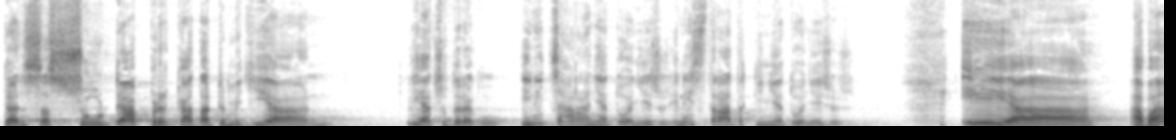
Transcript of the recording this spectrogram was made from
Dan sesudah berkata demikian, lihat saudaraku, ini caranya Tuhan Yesus, ini strateginya Tuhan Yesus. Ia apa?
